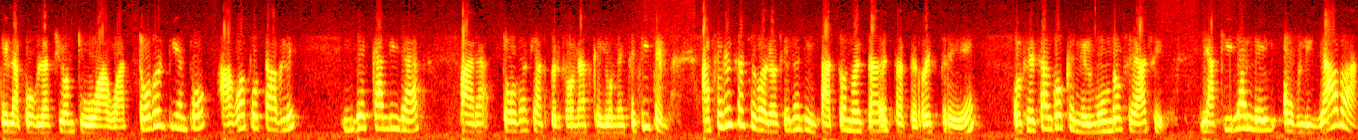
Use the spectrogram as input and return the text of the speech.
que la población tuvo agua todo el tiempo, agua potable y de calidad para todas las personas que lo necesiten. Hacer esas evaluaciones de impacto no es nada extraterrestre, ¿eh? O sea, es algo que en el mundo se hace. Y aquí la ley obligaba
